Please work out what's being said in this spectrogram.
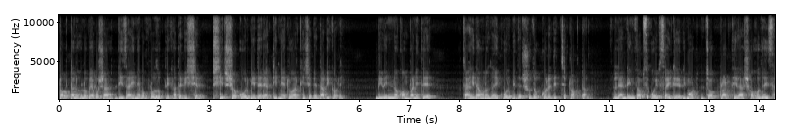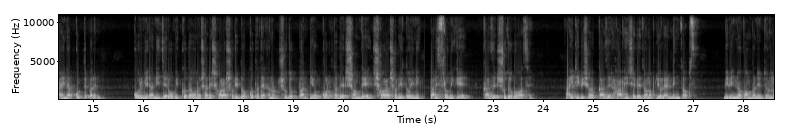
টকটাল হলো ব্যবসা, ডিজাইন এবং প্রযুক্তি খাতে বিশ্বের শীর্ষ কর্মীদের একটি নেটওয়ার্ক হিসেবে দাবি করে। বিভিন্ন কোম্পানিতে চাহিদা অনুযায়ী কর্মীদের সুযোগ করে দিচ্ছে টকটাল। ল্যান্ডিং জবস ওয়েবসাইটে রিমোট জব প্রার্থীরা সহজেই সাইন আপ করতে পারেন। কর্মীরা নিজের অভিজ্ঞতা অনুসারে সরাসরি দক্ষতা দেখানোর সুযোগ পান। নিয়োগকর্তাদের সঙ্গে সরাসরি দৈনিক পারিশ্রমিকে কাজের সুযোগও আছে। আইটি বিষয়ক কাজের হাব হিসেবে জনপ্রিয় ল্যান্ডিং জবস। বিভিন্ন কোম্পানির জন্য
